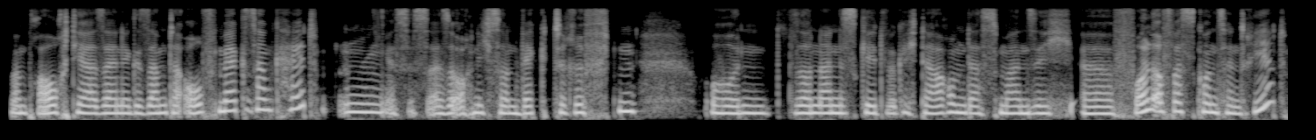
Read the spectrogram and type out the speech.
man braucht ja seine gesamte Aufmerksamkeit. Mm, es ist also auch nicht so ein Wegdriften. Und, sondern es geht wirklich darum, dass man sich äh, voll auf was konzentriert.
